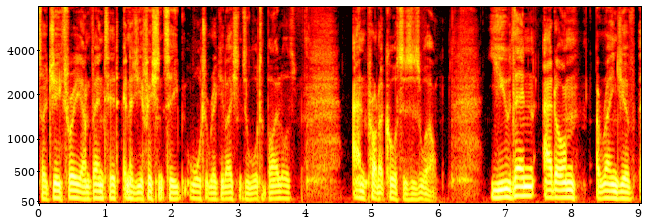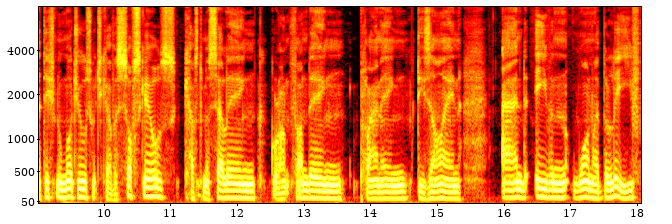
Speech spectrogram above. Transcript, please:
so G3, unvented, energy efficiency, water regulations or water bylaws, and product courses as well. You then add on a range of additional modules which cover soft skills, customer selling, grant funding, planning, design, and even one, I believe,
